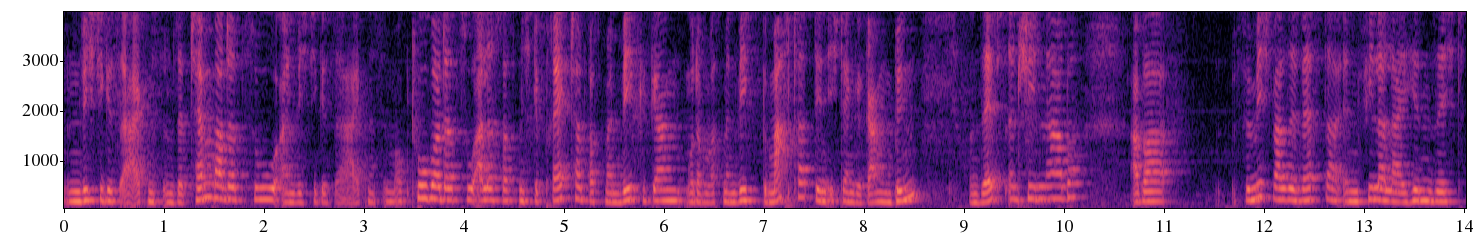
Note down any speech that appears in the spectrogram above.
ein wichtiges Ereignis im September dazu, ein wichtiges Ereignis im Oktober dazu, alles, was mich geprägt hat, was meinen Weg gegangen oder was meinen Weg gemacht hat, den ich dann gegangen bin und selbst entschieden habe. Aber für mich war Silvester in vielerlei Hinsicht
